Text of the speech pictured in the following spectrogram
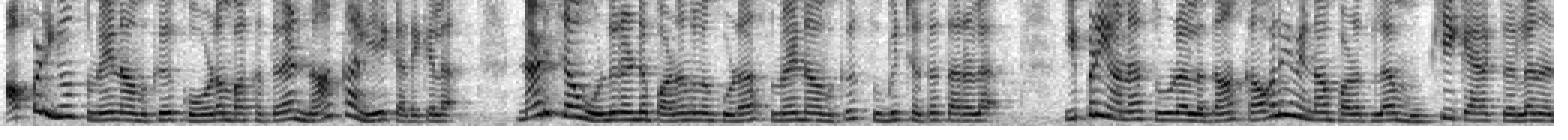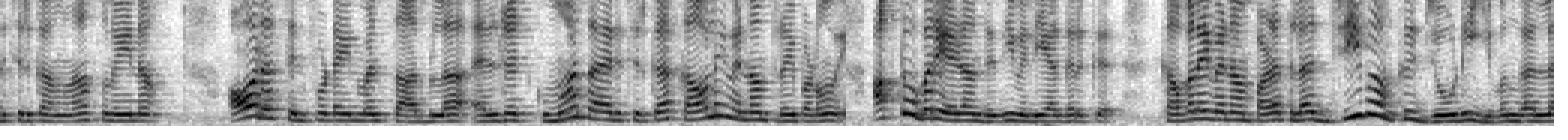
அப்படியும் சுனைனாவுக்கு கோடம்பாக்கத்துல நாக்காலியே கிடைக்கல. நடிச்ச ஒன்று ரெண்டு படங்களும் கூட சுனைனாவுக்கு சுபிட்சத்தை தரல. இப்படியான சூழலில் தான் கவலை வேணாம் படத்துல முக்கிய கேரக்டர்ல நடிச்சிருக்காங்களாம் சுனைனா. ஆர்எஸ் என்டர்டைன்மெண்ட் சார்பில் எல்ரெட் குமார் தயாரிச்சிருக்க கவலை வேணாம் திரைப்படம் அக்டோபர் ஏழாம் தேதி வெளியாக இருக்கு. கவலை வேணாம் படத்துல ஜீவாவுக்கு ஜோடி இவங்க அல்ல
